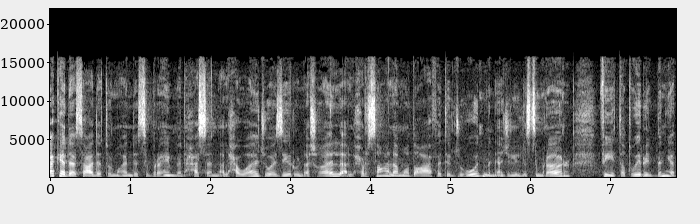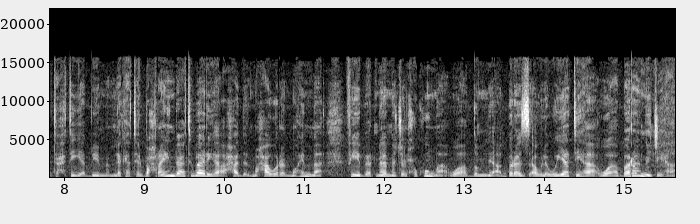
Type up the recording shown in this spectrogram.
أكد سعادة المهندس إبراهيم بن حسن الحواج وزير الأشغال الحرص على مضاعفة الجهود من أجل الاستمرار في تطوير البنية التحتية بمملكة البحرين باعتبارها أحد المحاور المهمة في برنامج الحكومة وضمن أبرز أولوياتها وبرامجها.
